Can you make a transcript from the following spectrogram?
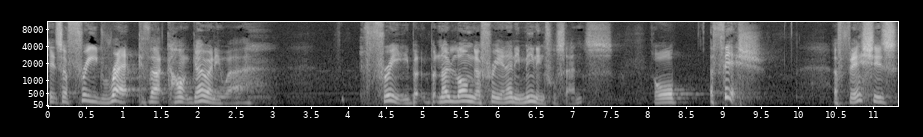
It's a freed wreck that can't go anywhere. Free, but, but no longer free in any meaningful sense. Or a fish. A fish is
